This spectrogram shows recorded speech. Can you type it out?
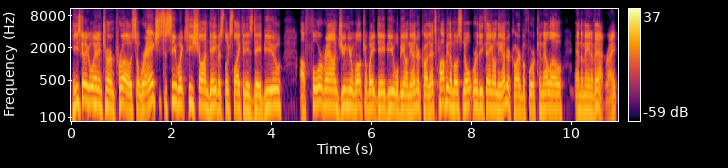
He's going to go ahead and turn pro. So we're anxious to see what Keyshawn Davis looks like in his debut. A four round junior welterweight debut will be on the undercard. That's probably the most noteworthy thing on the undercard before Canelo and the main event, right?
